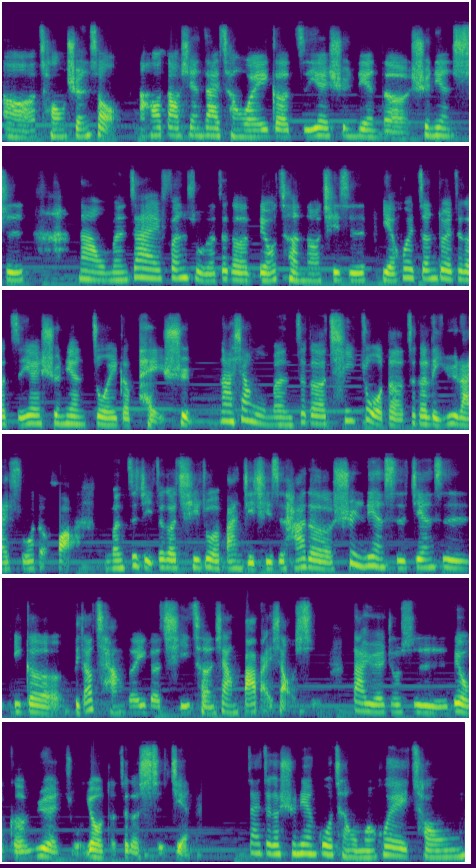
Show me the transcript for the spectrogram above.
呃从选手。然后到现在成为一个职业训练的训练师，那我们在分组的这个流程呢，其实也会针对这个职业训练做一个培训。那像我们这个七座的这个领域来说的话，我们自己这个七座的班级，其实它的训练时间是一个比较长的一个期程，像八百小时，大约就是六个月左右的这个时间。在这个训练过程，我们会从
